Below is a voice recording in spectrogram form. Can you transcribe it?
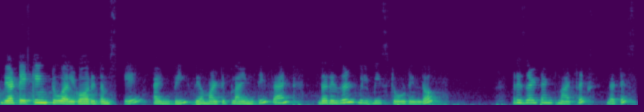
we are taking two algorithms A and B. We are multiplying this and the result will be stored in the resultant matrix that is.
